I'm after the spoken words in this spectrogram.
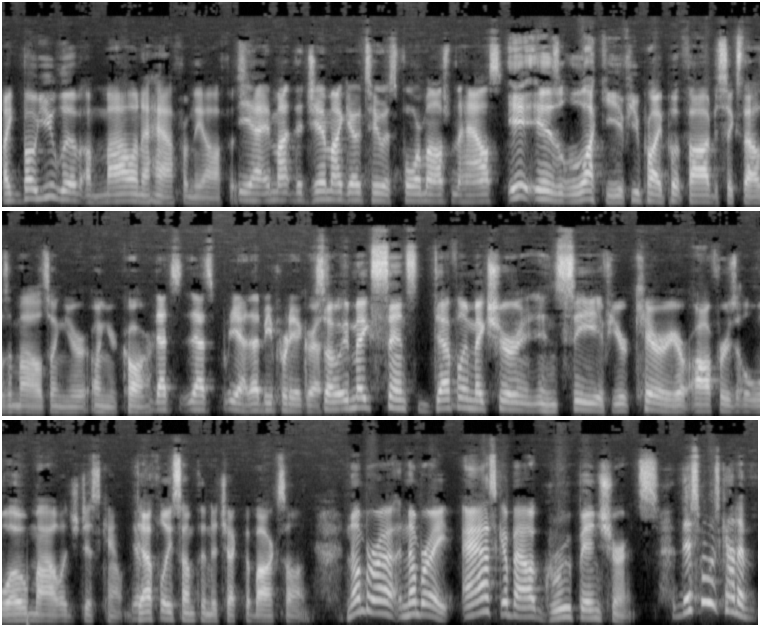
like, Bo, you live a mile and a half from the office. Yeah, and my, the gym I go to is four miles from the house. It is lucky if you probably put five to 6,000 miles on your, on your car. That's, that's, yeah, that'd be pretty aggressive. So it makes sense. Definitely make sure and see if your carrier offers a low mileage discount. Definitely something to check the box on. Number uh, number eight. Ask about group insurance. this one was kind of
